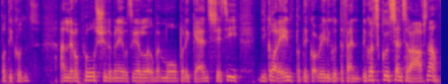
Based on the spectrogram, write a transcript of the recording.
but they couldn't. And Liverpool should have been able to get a little bit more, but again, City they got in, but they've got really good defend. They've got good centre halves now,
